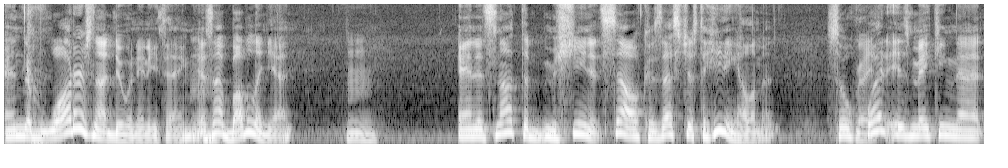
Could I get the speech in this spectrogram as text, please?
and the water's not doing anything. It's mm. not bubbling yet, hmm. And it's not the machine itself because that's just a heating element. So Right. what is making that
